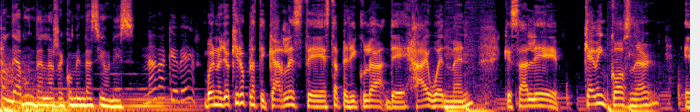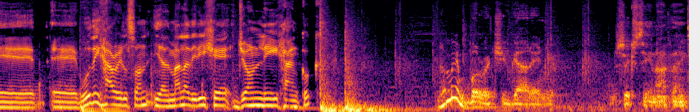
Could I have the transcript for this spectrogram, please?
donde abundan las recomendaciones. Nada que ver. Bueno, yo quiero platicarles de esta película de Highwaymen que sale Kevin Costner, eh, eh, Woody Harrelson y además la dirige John Lee Hancock. How many bullets you got in you? 16, I think.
